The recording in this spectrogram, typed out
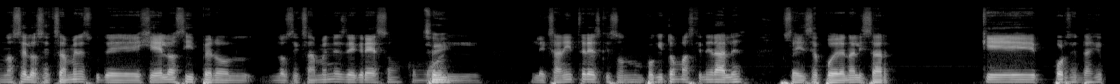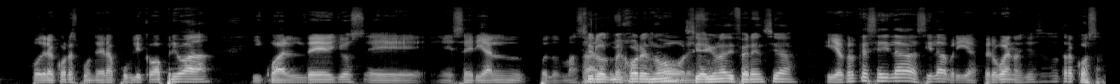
no sé, los exámenes de gel o así, pero los exámenes de egreso, como Sí. el, el Exani 3, que son un poquito más generales, pues ahí se podría analizar qué porcentaje podría corresponder a pública o a privada y cuál de ellos eh, eh, serían pues, los más Sí, los altos, mejores, ¿no? mejores, Si hay una diferencia. Que yo creo que sí la, sí la habría, pero bueno, eso es otra cosa.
